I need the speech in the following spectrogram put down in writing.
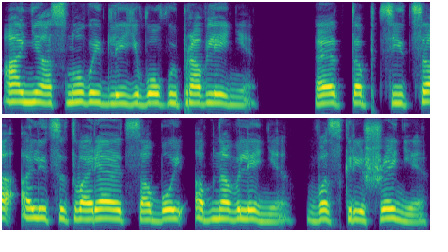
а не основой для его выправления. Эта птица олицетворяет собой обновление, воскрешение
